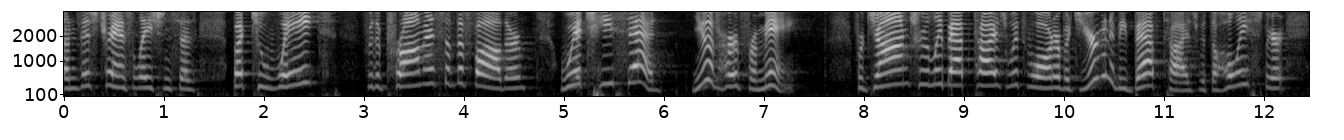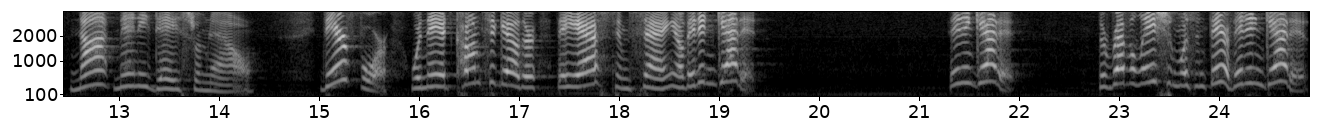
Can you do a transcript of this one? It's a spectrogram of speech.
and this translation says, but to wait for the promise of the Father, which he said, You have heard from me. For John truly baptized with water, but you're going to be baptized with the Holy Spirit not many days from now. Therefore, when they had come together, they asked him, saying, You know, they didn't get it. They didn't get it. The revelation wasn't there. They didn't get it.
